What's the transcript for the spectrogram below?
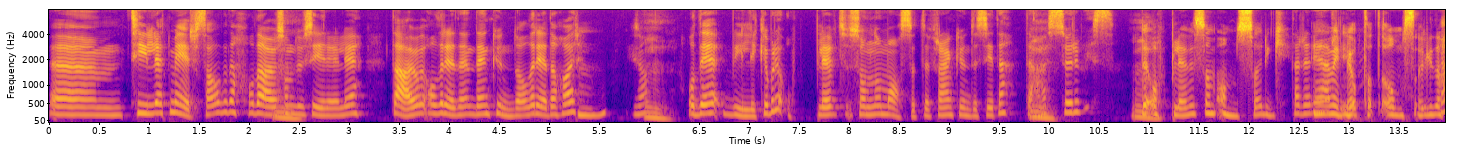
um, til et mersalg. Da. Og det er jo som du sier, Eli, det er jo allerede den kunden du allerede har. Ikke sant? Og det vil ikke bli opplevd som noe masete fra en kundes side. Det er service. Det oppleves som omsorg. er det det Jeg er veldig opptatt av omsorg da.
